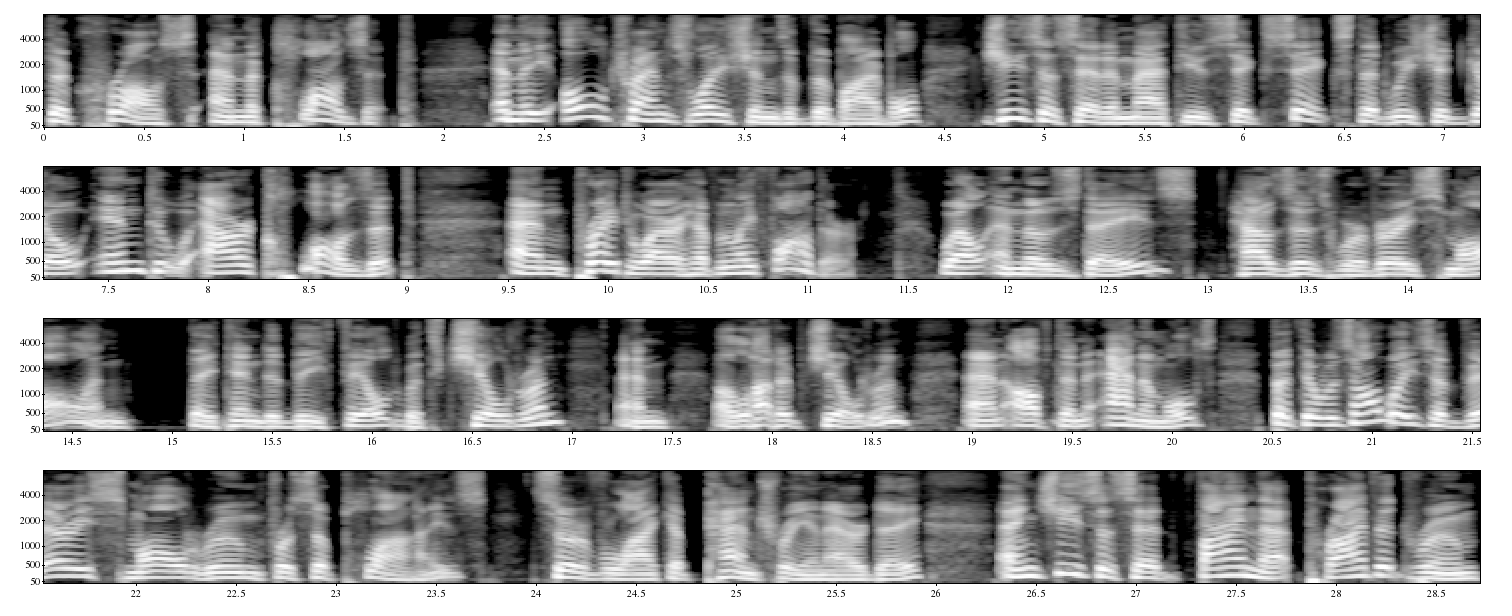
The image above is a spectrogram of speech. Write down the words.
The Cross and the Closet. In the old translations of the Bible, Jesus said in Matthew 6 6 that we should go into our closet and pray to our Heavenly Father. Well, in those days, houses were very small and they tended to be filled with children and a lot of children and often animals, but there was always a very small room for supplies, sort of like a pantry in our day, and Jesus said, Find that private room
